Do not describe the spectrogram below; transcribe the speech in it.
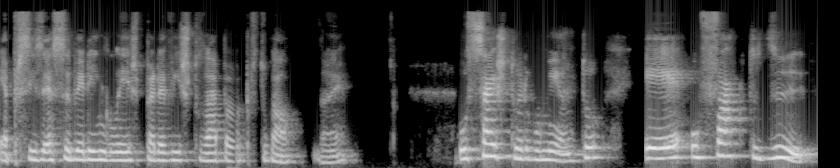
é preciso é saber inglês para vir estudar para Portugal, não é? O sexto argumento é o facto de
